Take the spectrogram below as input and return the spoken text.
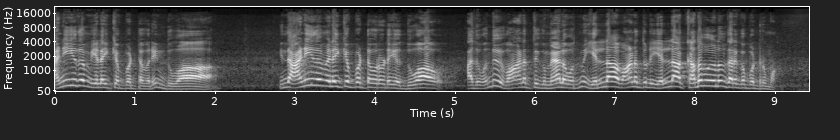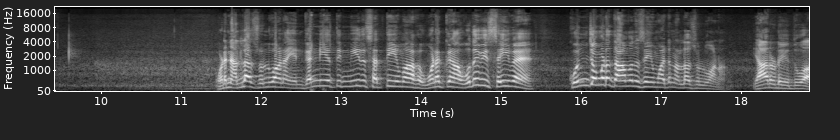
அநீதம் இழைக்கப்பட்டவரின் துவா. இந்த அநீதம் இழைக்கப்பட்டவருடைய துவா அது வந்து வானத்துக்கு மேலே ஒத்துமே எல்லா வானத்துடைய எல்லா கதவுகளும் திறக்கப்பட்டுருமா உடனே அல்லாஹ் சொல்லுவானா என் கண்ணியத்தின் மீது சத்தியமாக உனக்கு நான் உதவி செய்வேன். கொஞ்சம் கூட தாமதம் செய்ய மாட்டேன்னு நல்லா சொல்லுவானா? யாருடைய துவா?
